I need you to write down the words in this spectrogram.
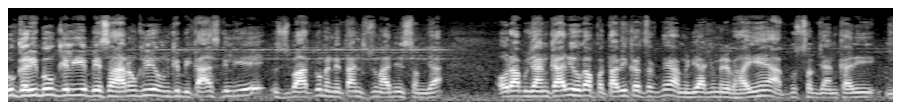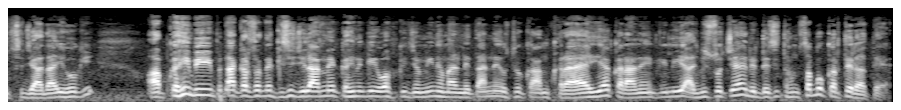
तो गरीबों के लिए, बेसहारों के लिए, उनके विकास के लिए उस बात को मैं नेता नीतीश कुमार जी ने समझा। और आपको जानकारी होगा पता भी कर सकते हैं, आप मीडिया के मेरे भाई हैं, आपको सब जानकारी मुझसे ज़्यादा ही होगी। आप कहीं भी पता कर सकते हैं, किसी जिला में कहीं ना कहीं वफ़ की ज़मीन हमारे नेता ने उस पर काम कराया ही है, कराने के लिए आज भी सोचे हैं, निर्देशित हम सबको करते रहते हैं।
